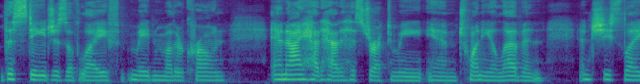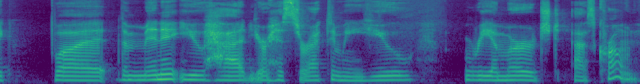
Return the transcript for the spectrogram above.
the stages of life, maiden mother crone. And I had had a hysterectomy in 2011. And she's like, but the minute you had your hysterectomy, you reemerged as crone.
